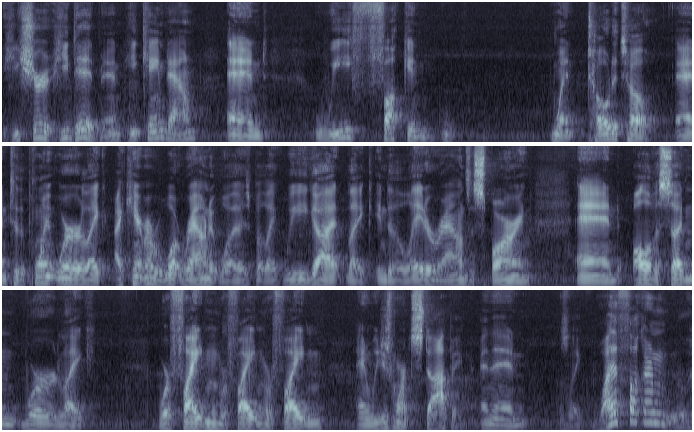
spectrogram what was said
he sure he did, man. He came down and we fucking went toe to toe and to the point where like I can't remember what round it was, but like we got like into the later rounds of sparring and all of a sudden we're like we're fighting, we're fighting, we're fighting and we just weren't stopping. And then I was like, why the fuck on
